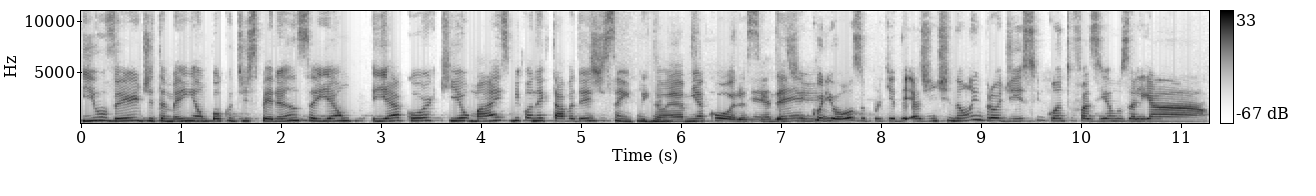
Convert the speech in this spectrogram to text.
E o verde também é um pouco de esperança e é, um, e é a cor que eu mais me conectava desde sempre. Então, uhum. Então é a minha cor. Assim, é desde... curioso, porque a gente não lembrou disso enquanto fazíamos ali a,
